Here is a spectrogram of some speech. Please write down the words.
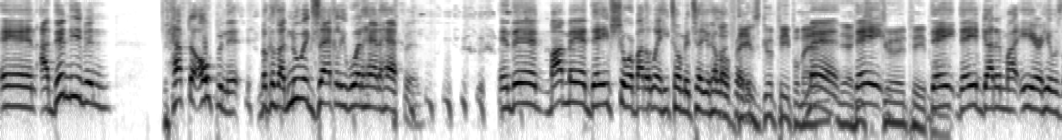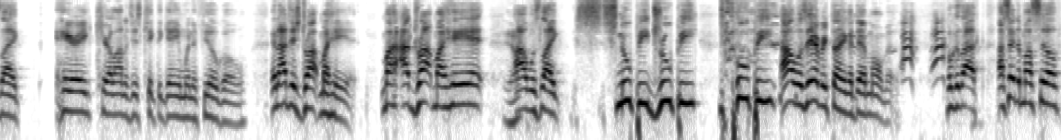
and I didn't even have to open it because I knew exactly what had happened. and then my man Dave Shore, by the way, he told me to tell you hello, Uh, Freddie. Dave's good people, man. Man, yeah, he's Dave, good people. Dave, Dave got in my ear. He was like, "Harry, Carolina just kicked the game-winning field goal," and I just dropped my head. My, I dropped my head. Yep. I was like Snoopy, droopy, poopy. I was everything at that moment because I, I said to myself,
